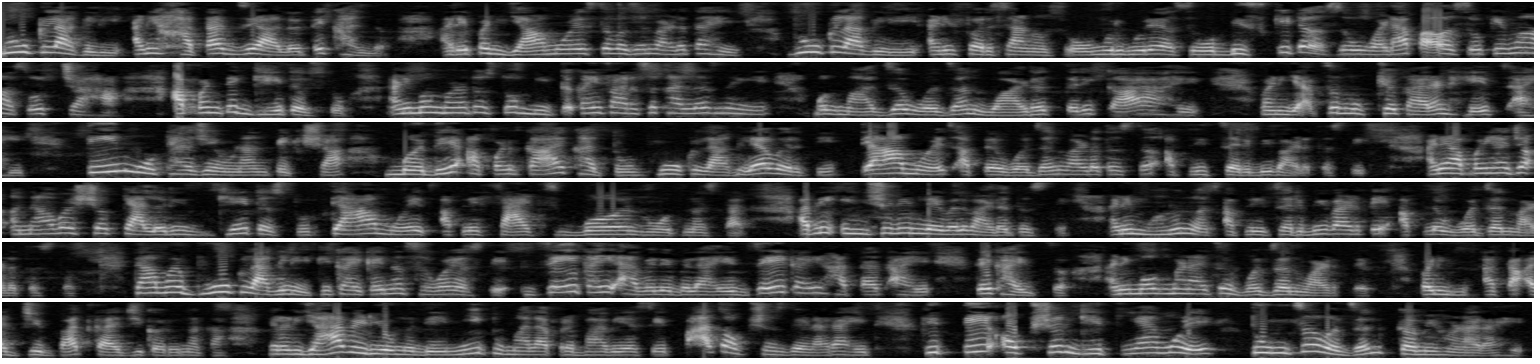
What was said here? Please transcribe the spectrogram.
भूक लागली आणि हातात जे आलं ते खाल्लं. अरे पण यामुळेच तर वजन वाढत आहे. भूक लागली आणि फरसाण असो मुरमुरे असो बिस्किट असो वडापाव असो किंवा असो चहा आपण ते घेत असतो. आणि मग म्हणत असतो मी तर काही फारसं खाल्लंच नाहीये. मग माझं वजन वाढत तरी काय आहे? पण याचं मुख्य कारण हेच आहे. तीन मोठ्या जेवणांपेक्षा मध्ये आपण काय खातो भूक लागल्यावरती त्यामुळेच आपलं वजन वाढत असतं आपली चरबी वाढत असते. आणि आपण ह्या ज्या अनावश्यक कॅलरीज घेत असतो त्यामुळेच आपले फॅट्स बर्न होत नसतात. आपली इन्शुलिन लेवल वाढत असते. आणि म्हणूनच आपली चरबी वाढते आपलं वजन वाढत असतं. त्यामुळे भूक लागली की काही काहींना सवय असते. जे काही अवेलेबल आहे जे काही हातात आहे ते खायचं. आणि मग म्हणायचं वजन वाढते पण आता अजिबात काळजी करू नका. कारण या व्हिडिओमध्ये मी तुम्हाला प्रभावी असे पाच ऑप्शन्स देणार आहेत की ते ऑप्शन घेतल्यामुळे तुमचं वजन कमी होणार आहे.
